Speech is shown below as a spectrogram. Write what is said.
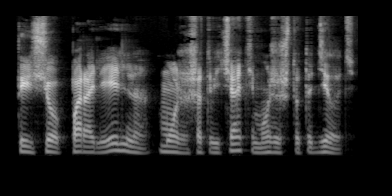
ты еще параллельно можешь отвечать и можешь что-то делать.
